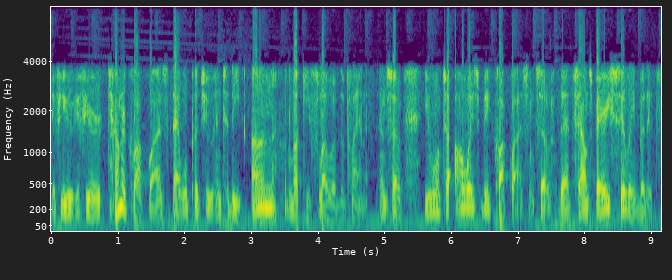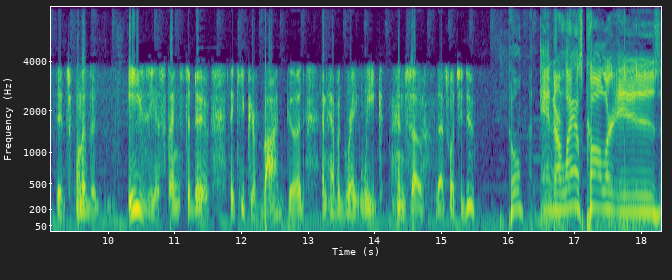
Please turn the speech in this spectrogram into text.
If you if you're counterclockwise, that will put you into the unlucky flow of the planet, and so you want to always be clockwise. And so that sounds very silly, but it's it's one of the easiest things to do to keep your vibe good and have a great week. And so that's what you do. Cool. And our last caller is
